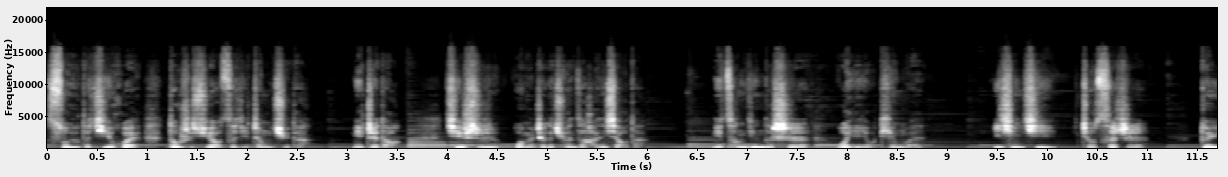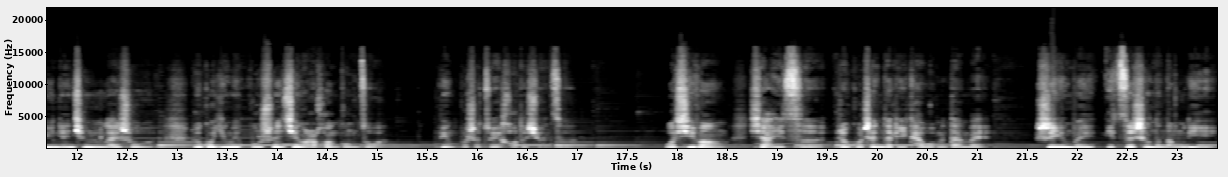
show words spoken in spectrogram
所有的机会都是需要自己争取的。你知道，其实我们这个圈子很小的。你曾经的事我也有听闻，一星期就辞职，对于年轻人来说，如果因为不顺心而换工作，并不是最好的选择。我希望下一次如果真的离开我们单位，是因为你自身的能力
